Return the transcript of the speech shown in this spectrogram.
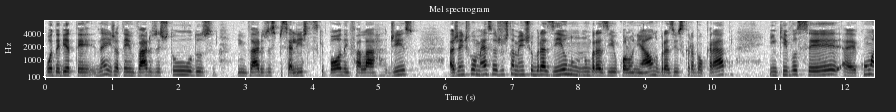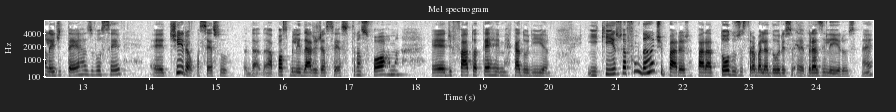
poderia ter, né, e já tem vários estudos, em vários especialistas que podem falar disso, a gente começa justamente o Brasil, no, Brasil colonial, no Brasil escravocrata, em que você, é, com a lei de terras, você é, tira o acesso, da, da, possibilidade de acesso, transforma é, de fato a terra em mercadoria. E que isso é fundante para, para todos os trabalhadores é, brasileiros. Né?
